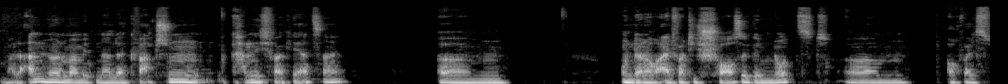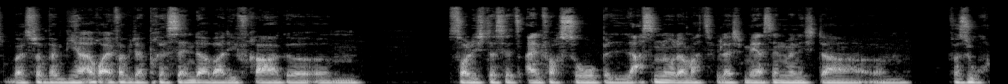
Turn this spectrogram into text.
mal anhören, mal miteinander quatschen, kann nicht verkehrt sein. Ähm, und dann auch einfach die Chance genutzt, ähm, auch weil es dann bei mir auch einfach wieder präsenter war, die Frage, ähm, soll ich das jetzt einfach so belassen oder macht es vielleicht mehr Sinn, wenn ich da ähm, versuche,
